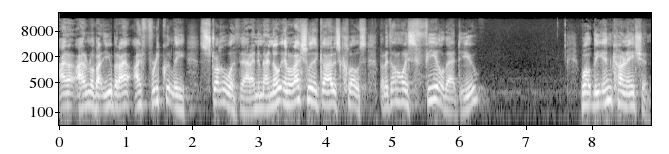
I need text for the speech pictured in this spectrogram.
I don't, I don't, know about you, but I, I, frequently struggle with that. I, mean, I know intellectually that God is close, but I don't always feel that. Do you? Well, the incarnation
